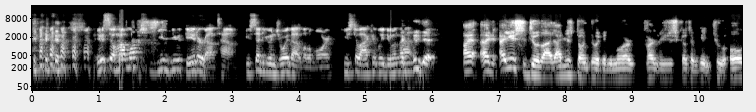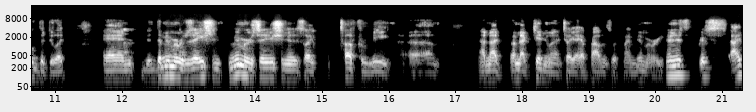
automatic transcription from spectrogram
dude, so how much do you do theater around town? You said you enjoy that a little more. You still actively doing I that? do that. I, I, I used to do a lot. I just don't do it anymore, partly just because I'm getting too old to do it. And the, memorization memorization is like tough for me. Um, I'm not I'm not kidding when I tell you I have problems with my memory. And it's it's I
